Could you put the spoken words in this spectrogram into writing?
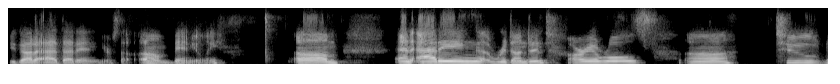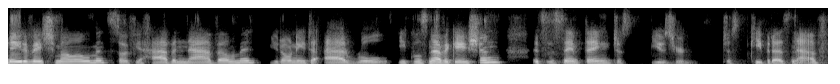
You got to add that in yourself um, manually. Um, and adding redundant ARIA roles uh, to native HTML elements. So if you have a nav element, you don't need to add role equals navigation. It's the same thing, just use your, just keep it as nav.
